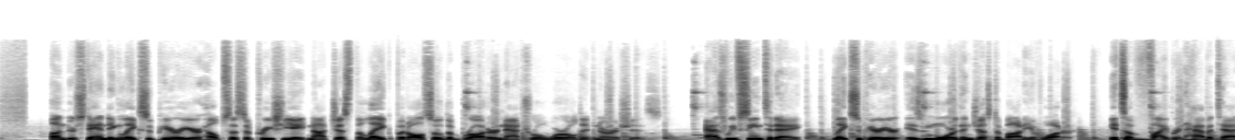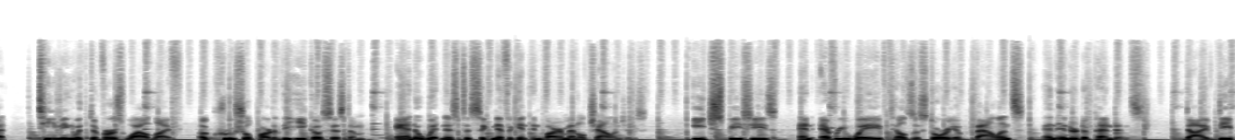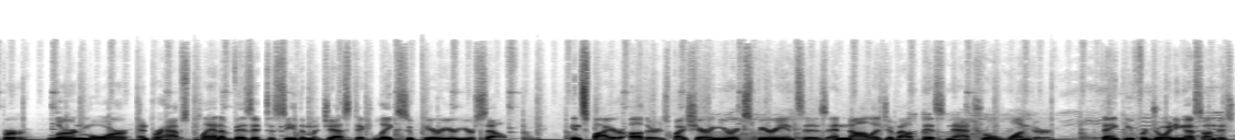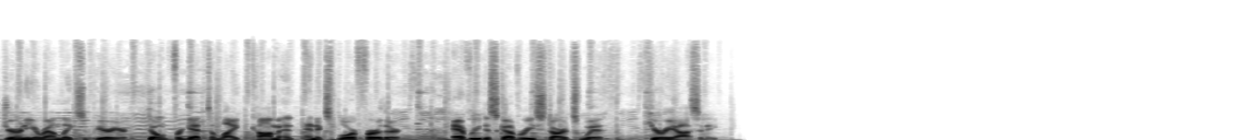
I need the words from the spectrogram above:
Understanding Lake Superior helps us appreciate not just the lake but also the broader natural world it nourishes. As we've seen today, Lake Superior is more than just a body of water. It's a vibrant habitat, teeming with diverse wildlife, a crucial part of the ecosystem, and a witness to significant environmental challenges. Each species and every wave tells a story of balance and interdependence. Dive deeper, learn more, and perhaps plan a visit to see the majestic Lake Superior yourself. Inspire others by sharing your experiences and knowledge about this natural wonder. Thank you for joining us on this journey around Lake Superior. Don't forget to like, comment, and explore further. Every discovery starts with curiosity.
